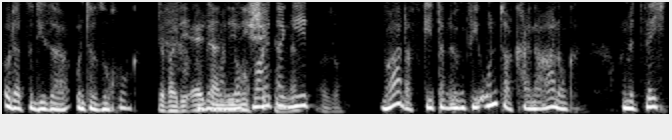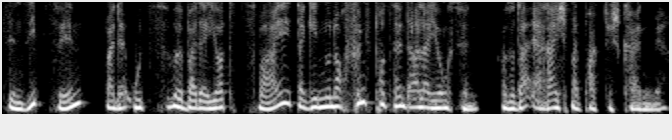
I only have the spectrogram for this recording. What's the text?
Oder zu dieser Untersuchung. Ja, weil die Eltern die noch nicht weitergeht, ne? also. ja, das geht dann irgendwie unter, keine Ahnung. Und mit 16, 17 bei der, U äh, bei der J2, da gehen nur noch 5% aller Jungs hin. Also da erreicht man praktisch keinen mehr.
